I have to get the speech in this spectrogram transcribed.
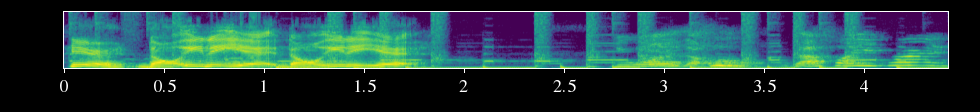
Here, don't eat it yet. Don't eat it yet. You wanted the whole. That's why you crying.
